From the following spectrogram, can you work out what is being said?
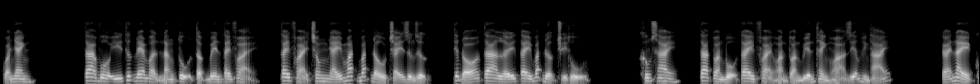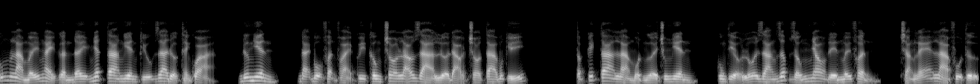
Quá nhanh. Ta vô ý thức đem ẩn năng tụ tập bên tay phải tay phải trong nháy mắt bắt đầu cháy rừng rực, tiếp đó ta lấy tay bắt được truy thủ. Không sai, ta toàn bộ tay phải hoàn toàn biến thành hỏa diễm hình thái cái này cũng là mấy ngày gần đây nhất ta nghiên cứu ra được thành quả. Đương nhiên, đại bộ phận phải quy công cho lão già lừa đảo cho ta bút ký. Tập kích ta là một người trung niên, cùng tiểu lỗi dáng dấp giống nhau đến mấy phần, chẳng lẽ là phụ tử?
